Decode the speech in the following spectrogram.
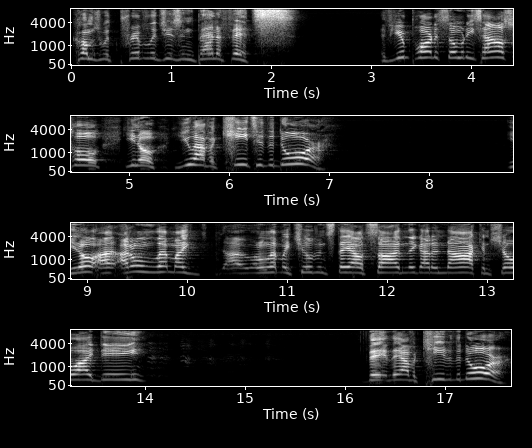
comes with privileges and benefits. If you're part of somebody's household, you know, you have a key to the door. You know, I, I don't let my I don't let my children stay outside and they got to knock and show ID. They, they have a key to the door.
